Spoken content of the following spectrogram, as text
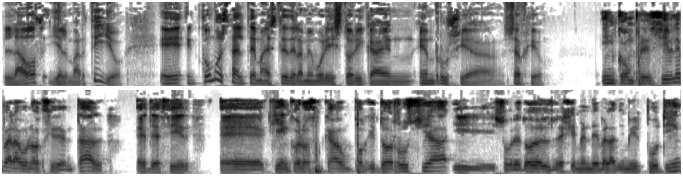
la hoz y el martillo. Eh, ¿Cómo está el tema este de la memoria histórica en, en Rusia, Sergio? Incomprensible para un occidental. Es decir, eh, quien conozca un poquito Rusia y sobre todo el régimen de Vladimir Putin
